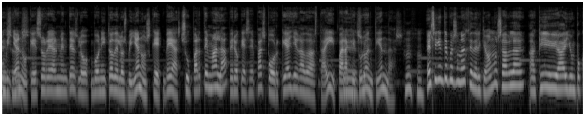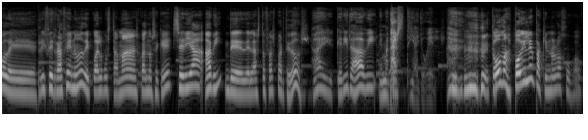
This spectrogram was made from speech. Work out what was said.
un villano, es. que eso realmente es lo bonito de los villanos, que veas su parte mala, pero que sepas por qué ha llegado hasta ahí, para que tú lo entiendas. El siguiente personaje del que vamos a hablar, aquí hay un poco de rife y rafe, ¿no? De cuál gusta más, cuál no sé qué. Sería Abby de The Last of Us Parte 2. Ay, querida Abby, me mataste a Joel. Toma, spoiler para quien no lo ha jugado.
